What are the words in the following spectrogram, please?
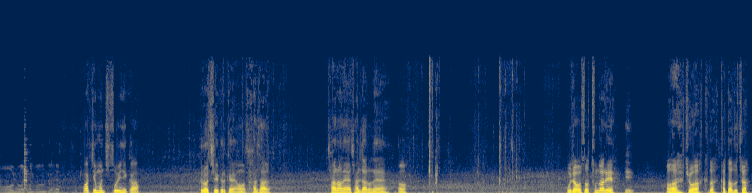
어, 영화 잘 보는데. 꽉 찌면 쏘이니까. 그렇지, 그렇게, 어, 살살. 잘하네, 잘 다루네. 어. 뭐 잡았어? 퉁갈이? 예. 아, 좋아. 크다. 갖다 놓자.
